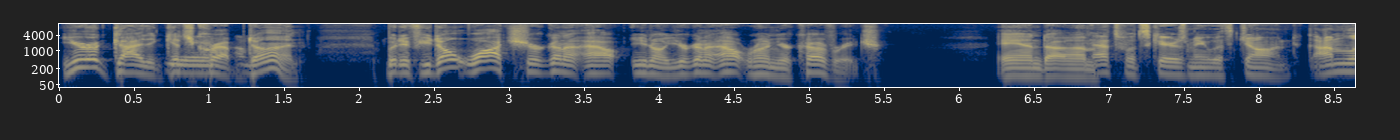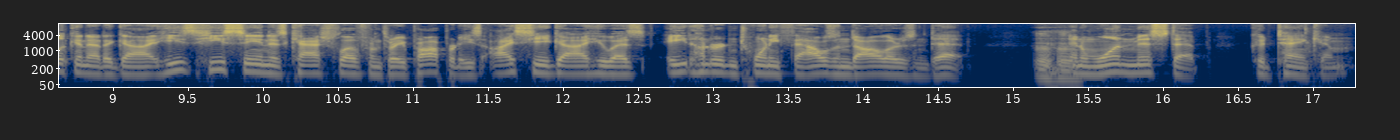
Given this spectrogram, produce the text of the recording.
You're a guy that gets yeah, crap I'm... done. But if you don't watch, you're gonna out, you know, you're gonna outrun your coverage. And um, that's what scares me with John. I'm looking at a guy. He's he's seeing his cash flow from three properties. I see a guy who has eight hundred and twenty thousand dollars in debt, mm-hmm. and one misstep could tank him.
